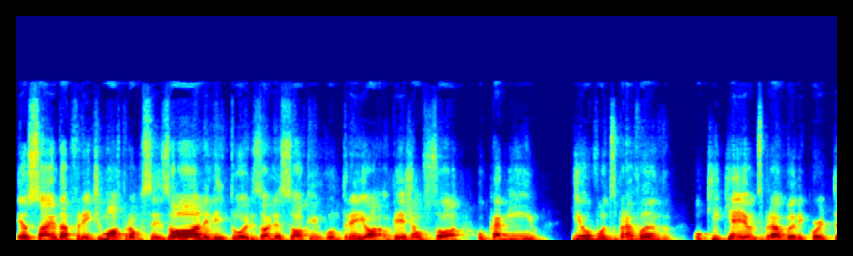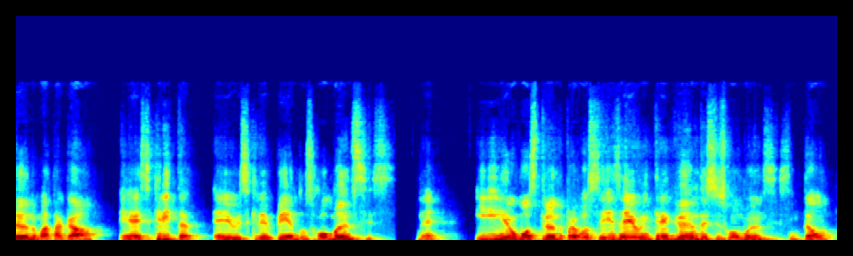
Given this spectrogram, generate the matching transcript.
eu saio da frente e mostro para vocês, olha, leitores, olha só o que eu encontrei, ó, vejam só o caminho. E eu vou desbravando. O que, que é eu desbravando e cortando o matagal? É a escrita, é eu escrevendo os romances, né? E eu mostrando para vocês, é eu entregando esses romances. Então,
